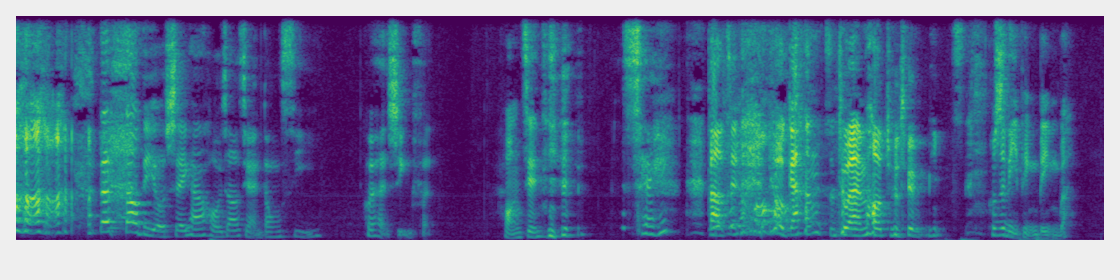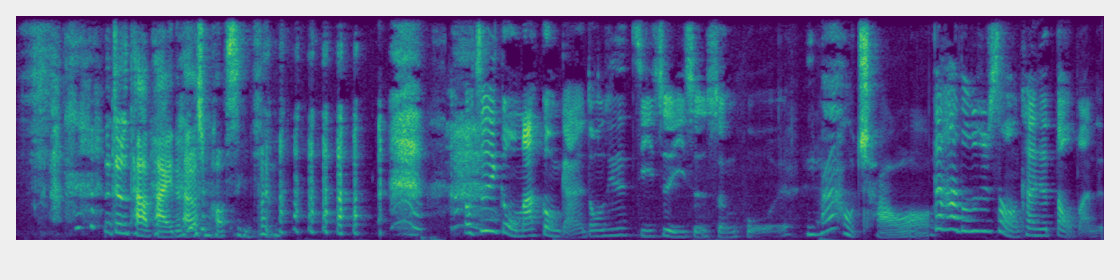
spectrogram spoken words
那到底有谁看侯孝贤的东西会很兴奋？黄建业？谁？抱歉，我刚刚突然冒出这个名字，或是李萍萍吧？那就是他拍的，他有什么好兴奋？我最近跟我妈共感的东西是《机智医生生活》哎，你妈好潮哦！但她都是去上网看一些盗版的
